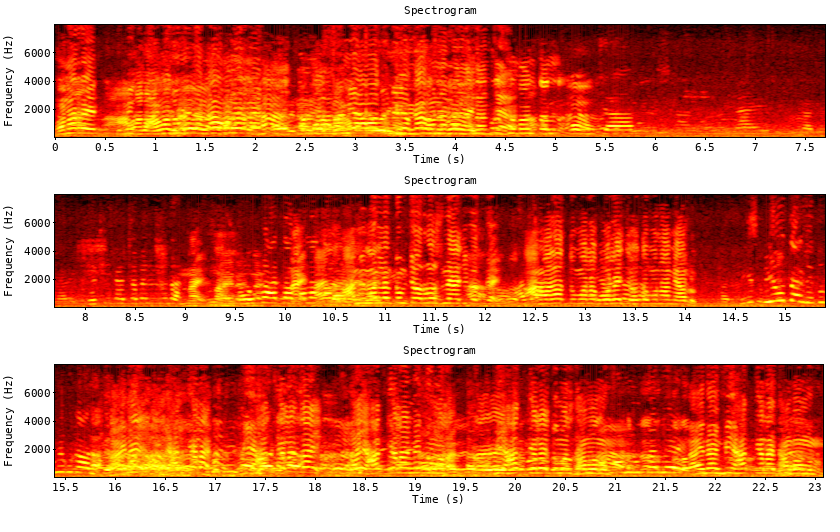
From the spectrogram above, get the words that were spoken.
होणार आहे. आहे तुम्ही आवाज उठवला का होणार आहे? तुम्ही आवाज उठवला का होणार नाही तुमच्या न्याय देणारे व्यक्ती त्यांच्यामध्ये विरोधात. नाही, आम्ही म्हणलं तुमच्यावर रोष नाही अजिबात काय आम्हाला तुम्हाला बोलायचं होतं म्हणून आम्ही आलो. मी मी उतरले तुम्ही कुठे आला नाही नाही मी हात केलाय. मी हात केला नाही नाही हात केलाय मी तुम्हाला. मी हात केलाय तुम्हाला थांबा म्हणून. नाही नाही मी हात केलाय थांबा म्हणून.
